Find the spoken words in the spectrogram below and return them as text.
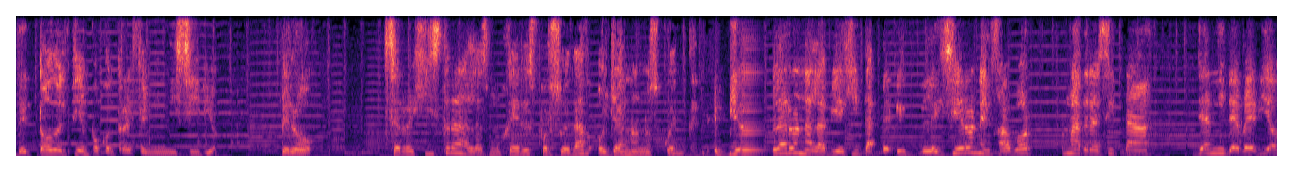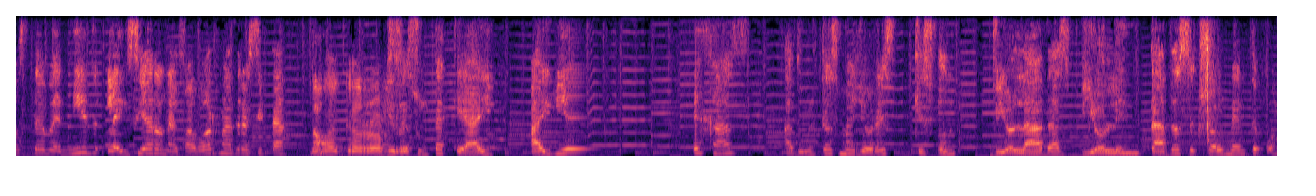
de todo el tiempo contra el feminicidio. Pero ¿Se registra a las mujeres por su edad o ya no nos cuentan? Violaron a la viejita, eh, eh, le hicieron el favor, madrecita, ya ni debería usted venir, le hicieron el favor, madrecita, ¿no? Ay, qué horror. Y resulta que hay, hay viejas adultas mayores que son violadas, violentadas sexualmente, por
